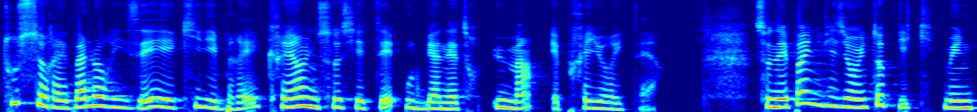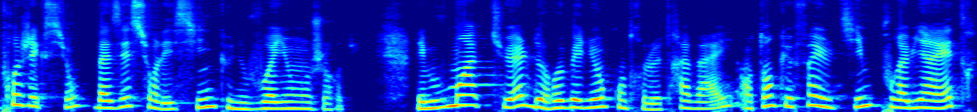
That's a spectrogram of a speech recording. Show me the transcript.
tout serait valorisé et équilibré, créant une société où le bien-être humain est prioritaire. Ce n'est pas une vision utopique, mais une projection basée sur les signes que nous voyons aujourd'hui. Les mouvements actuels de rébellion contre le travail, en tant que fin ultime, pourraient bien être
